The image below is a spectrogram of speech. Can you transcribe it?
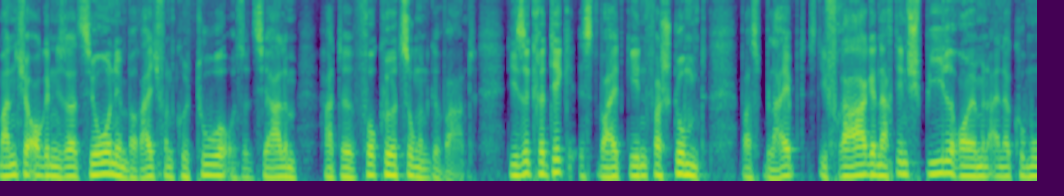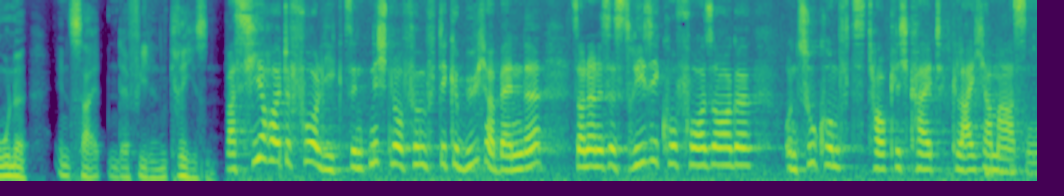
Manche Organisation im Bereich von Kultur und Sozialem hatte vor Kürzungen gewarnt. Diese Kritik ist weitgehend verstummt. Was bleibt, ist die Frage nach den Spielräumen einer Kommune in Zeiten der vielen Krisen. Was hier heute vorliegt, sind nicht nur fünf dicke Bücherbände, sondern es ist Risikovorsorge und Zukunftstauglichkeit gleichermaßen.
